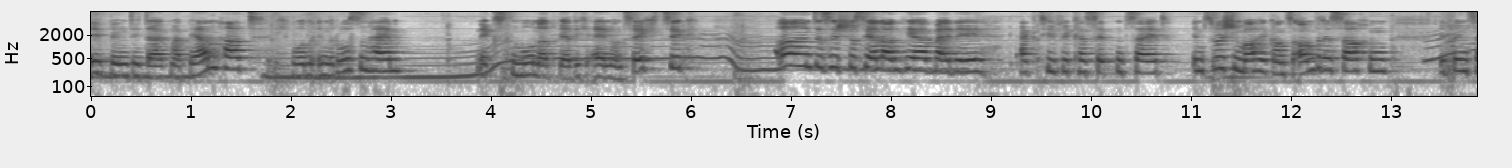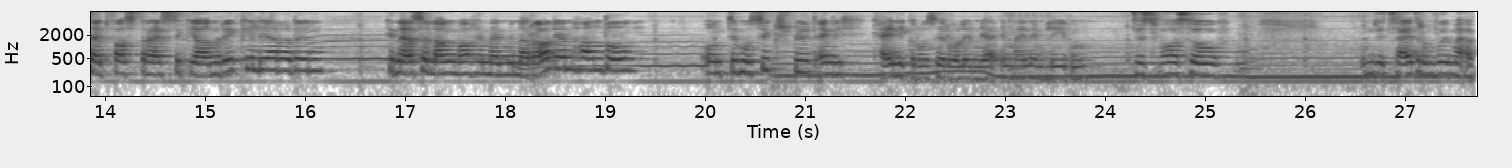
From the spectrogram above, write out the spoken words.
Ich bin die Dagmar Bernhard. Ich wohne in Rosenheim. Nächsten Monat werde ich 61. Und es ist schon sehr lang her, meine aktive Kassettenzeit. Inzwischen mache ich ganz andere Sachen. Ich bin seit fast 30 Jahren Reiki-Lehrerin. Genauso lang mache ich meinen Mineralienhandel. Und die Musik spielt eigentlich keine große Rolle mehr in meinem Leben. Das war so um die Zeit rum, wo ich mein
